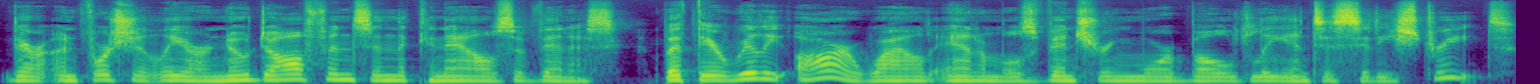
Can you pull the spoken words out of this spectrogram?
there unfortunately are no dolphins in the canals of Venice, but there really are wild animals venturing more boldly into city streets.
